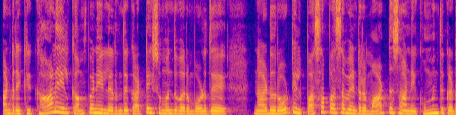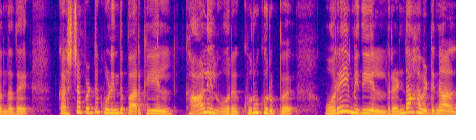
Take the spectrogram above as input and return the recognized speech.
அன்றைக்கு காலையில் கம்பெனியிலிருந்து கட்டை சுமந்து வரும்பொழுது நடு ரோட்டில் பசபசவென்ற மாட்டு சாணி குமிந்து கிடந்தது. கஷ்டப்பட்டு குனிந்து பார்க்கையில் காலில் ஒரு குறுகுறுப்பு. ஒரே மிதியில் ரெண்டாக வெட்டினால்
